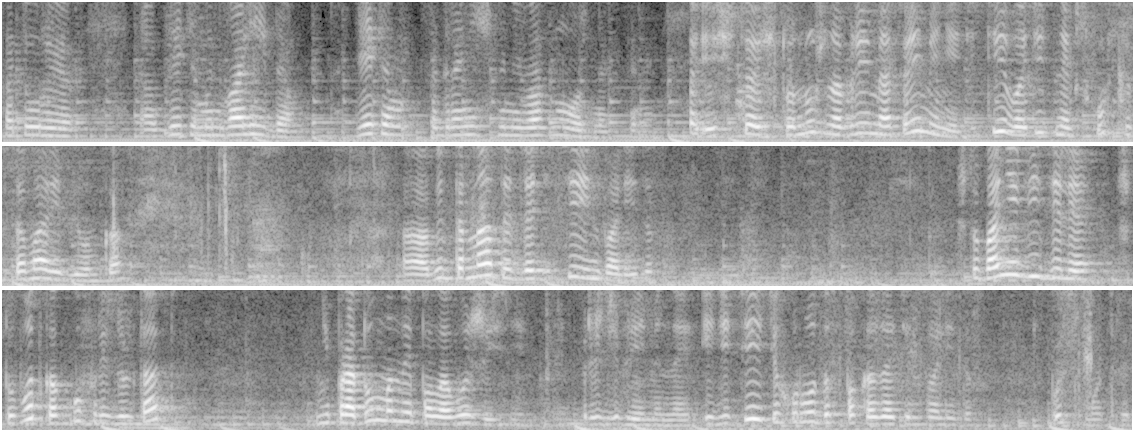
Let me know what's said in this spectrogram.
которые, э, к детям-инвалидам детям с ограниченными возможностями. Я считаю, что нужно время от времени детей водить на экскурсию в дома ребенка, в интернаты для детей-инвалидов, чтобы они видели, что вот каков результат непродуманной половой жизни преждевременной. И детей этих уродов показать инвалидов. Пусть смотрят.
